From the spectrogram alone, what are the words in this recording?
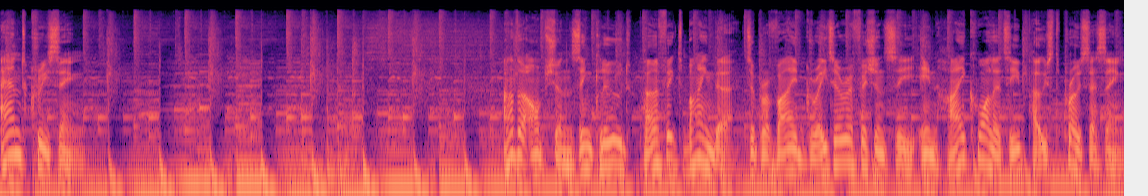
and creasing. Other options include Perfect Binder to provide greater efficiency in high-quality post-processing.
